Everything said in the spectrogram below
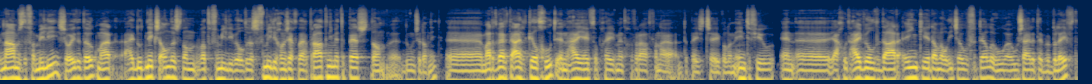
namens de familie, zo heet het ook. Maar hij doet niks anders dan wat de familie wil. Dus als de familie gewoon zegt, wij praten niet met de pers, dan uh, doen ze dat niet. Maar het werkte eigenlijk heel goed. En hij heeft op een gegeven moment gevraagd van, nou de PZC wil een interview. En ja goed, hij wilde daar één keer dan wel iets over vertellen, hoe, hoe zij dat hebben beleefd.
